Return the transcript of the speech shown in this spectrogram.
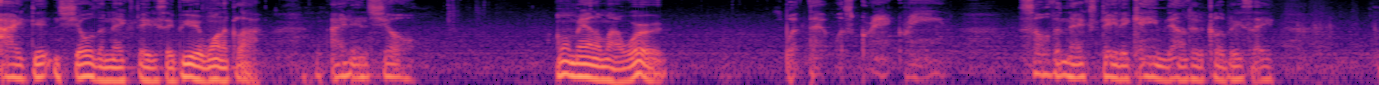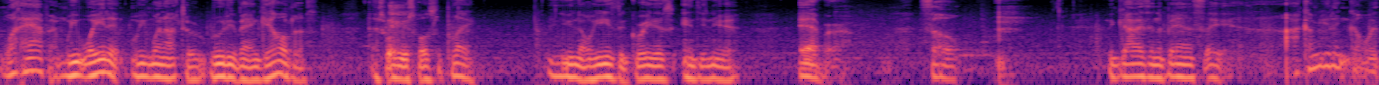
I didn't show the next day. They say, be here at 1 o'clock. I didn't show. I'm a man of my word. But that was Grant Green. So the next day they came down to the club. They say, what happened? We waited. We went out to Rudy Van Gelder's. That's where we were supposed to play. And you know, he's the greatest engineer ever. So the guys in the band say, how come you didn't go with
